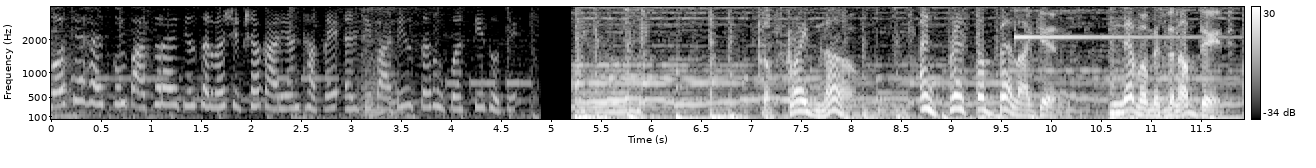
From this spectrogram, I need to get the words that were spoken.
गोसे हायस्कूल पाचोरा येथील सर्व शिक्षक Aryan Thackeray L T Patil sir उपस्थित होते. Subscribe now and press the bell icon never miss an update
